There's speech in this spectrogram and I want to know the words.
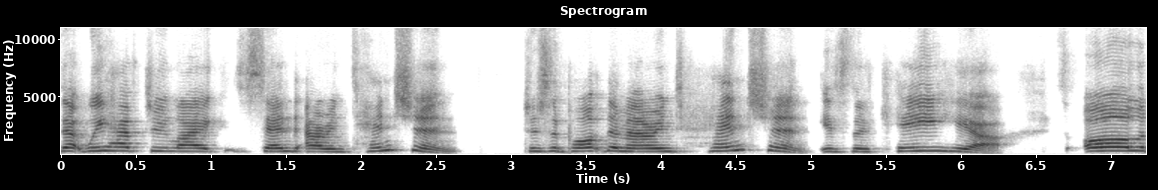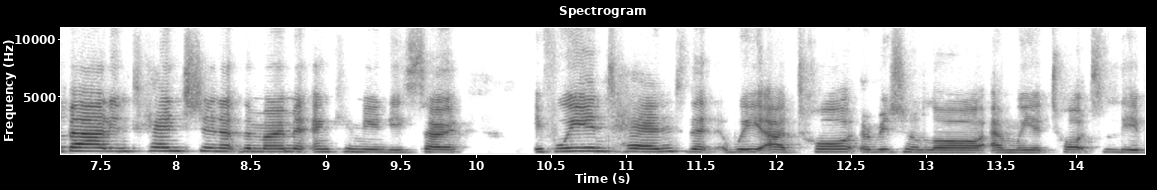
that we have to like send our intention to support them. Our intention is the key here. It's all about intention at the moment and community. So if we intend that we are taught original law and we are taught to live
